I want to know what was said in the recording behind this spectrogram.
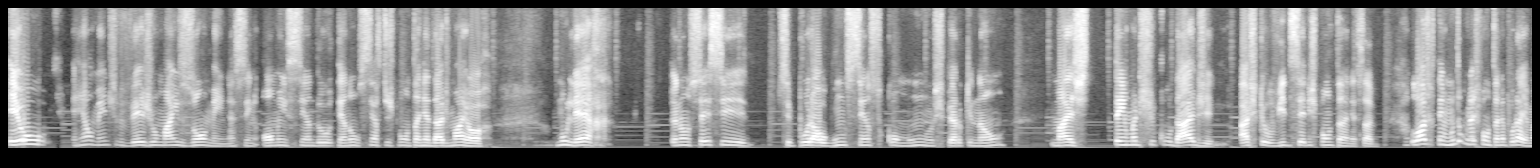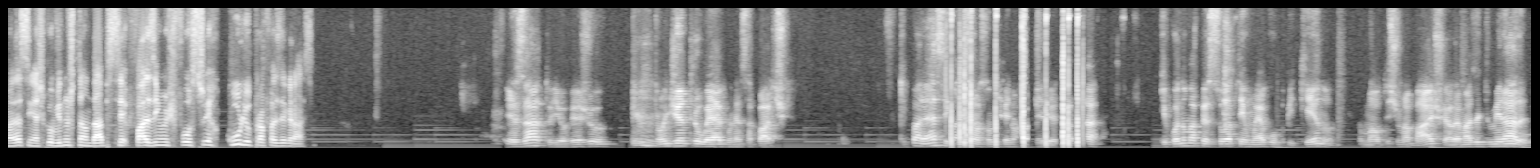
Eu realmente vejo mais homem, assim, homem sendo tendo um senso de espontaneidade maior. Mulher, eu não sei se se por algum senso comum, espero que não, mas tem uma dificuldade, acho que eu vi de ser espontânea, sabe? Lógico que tem muita mulher espontânea por aí, mas assim, acho que eu vi no stand-up fazem um esforço hercúleo para fazer graça. Exato, e eu vejo onde entra o ego nessa parte. Que parece que esse é um assunto que a gente pode tratar, que quando uma pessoa tem um ego pequeno, uma autoestima baixa, ela é mais admirada.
